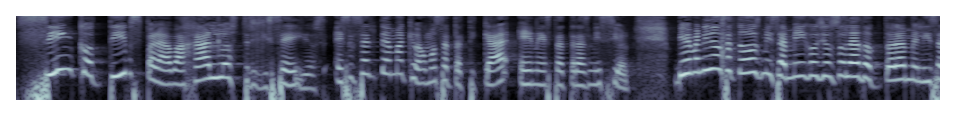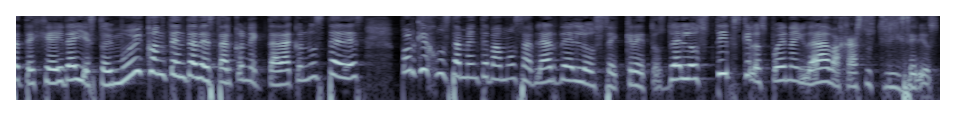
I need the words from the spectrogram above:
Cinco tips para bajar los triglicéridos. Ese es el tema que vamos a platicar en esta transmisión. Bienvenidos a todos mis amigos. Yo soy la doctora Melissa Tejeda y estoy muy contenta de estar conectada con ustedes porque justamente vamos a hablar de los secretos, de los tips que los pueden ayudar a bajar sus triglicéridos.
